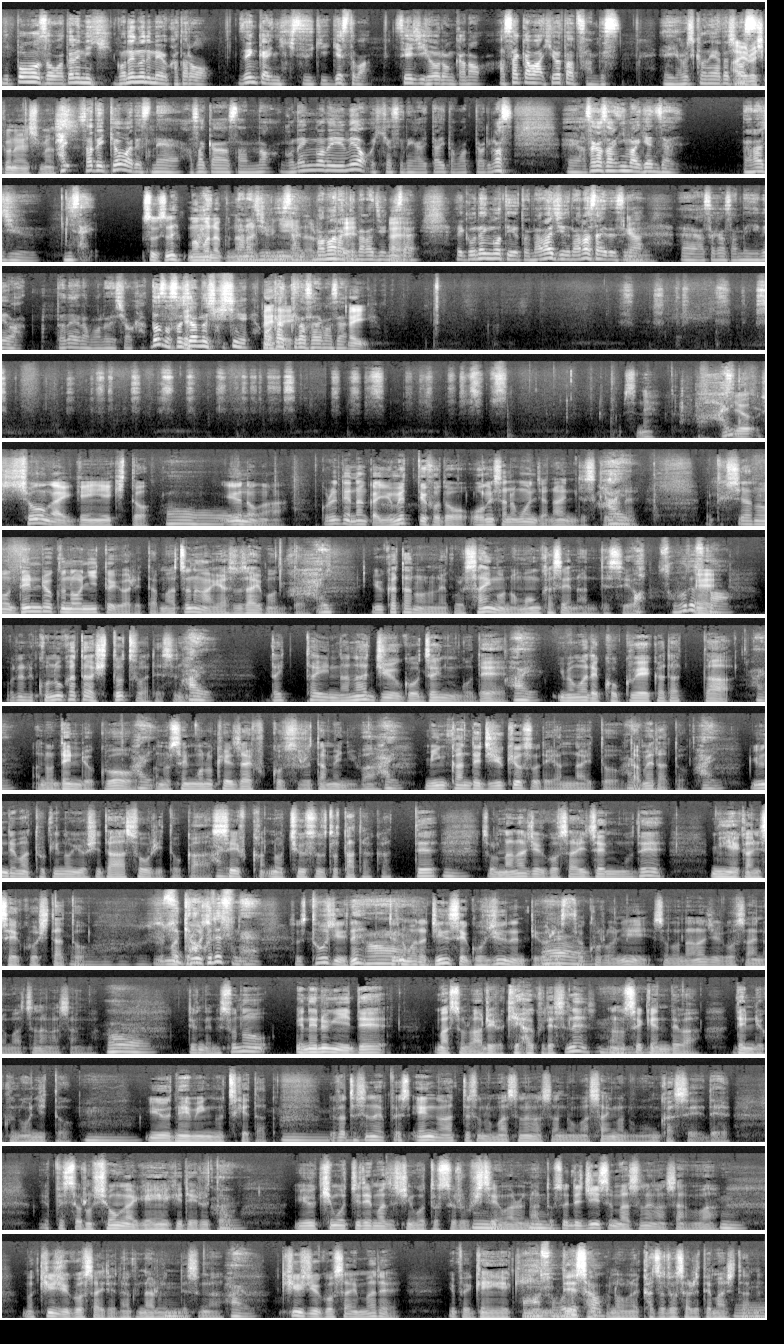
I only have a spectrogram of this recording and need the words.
日本放送渡辺美希5年後の夢を語ろう。前回に引き続きゲストは政治評論家の浅川博達さんです、えーよろしくお願いいたします。よろしくお願いします。はい、さて今日はですね浅川さんの5年後の夢をお聞かせ願いたいと思っております、えー浅川さん今現在72歳。そうですね。まもなく72 72になる歳。まもなくええ。72歳、はいえー5年後というと77歳ですが、えー浅川さんの夢はどのようなものでしょうか。どうぞそちらの色紙にお書きくださいませ、はい。ですね。はい一応生涯現役というのがこれねなんか夢っていうほど大げさなもんじゃないんですけどね、はい。私あの電力の2と言われた松永安左衛門とはい。いう方のねこれ最後の門下生なんですよ。あ。そうですか、これねこの方は一つはですね、はい。だいたい75前後ではい。今まで国営化だったはい。あの電力を、はい。あの戦後の経済復興するためには、はい民間で自由競争でやんないとダメだと、はい。い、うんで、まあ、時の吉田総理とか、い。政府の中枢と戦って、うん。その75歳前後で民営化に成功したと。でまあ当逆時ですね。当時ね、うん。っていうのはまだ人生50年って言われてた頃に、その75歳の松永さんがっていうんでねそのエネルギーで、まあ、そのあるいは気迫ですね、あの世間では電力の鬼とうん。いうネーミングつけたと。私のやっぱり縁があってその松永さんのまあ最後の門下生でやっぱりその生涯現役でいるとい。う気持ちでまず仕事する必要があるなと、うん。それで事実松永さんは、うん。まあ、95歳で亡くなるんですが、はい。95歳までやっぱり現役でさあの、ね、活動されてましたね。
